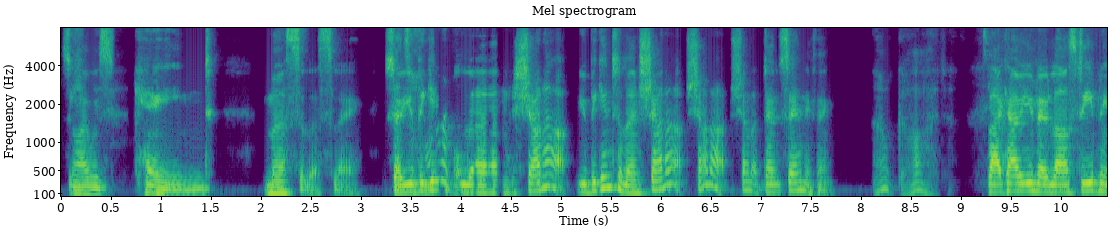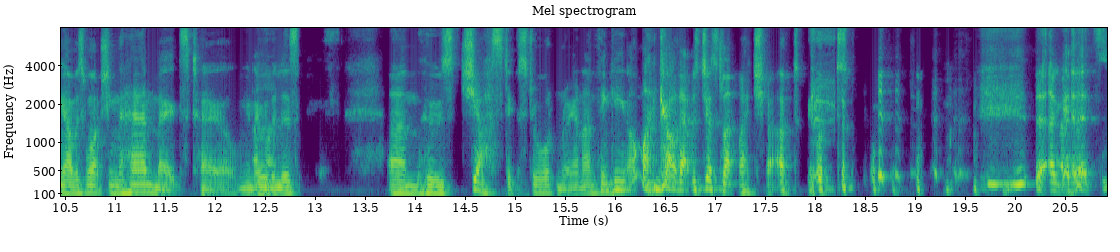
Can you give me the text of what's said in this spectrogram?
So I was caned mercilessly. So That's you begin horrible. to learn, shut up. You begin to learn, shut up, shut up, shut up. Don't say anything. Oh God. It's like how, you know, last evening I was watching The Handmaid's Tale, you know, uh-huh. with Elizabeth, um, who's just extraordinary. And I'm thinking, oh my God, that was just like my childhood. okay, that's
